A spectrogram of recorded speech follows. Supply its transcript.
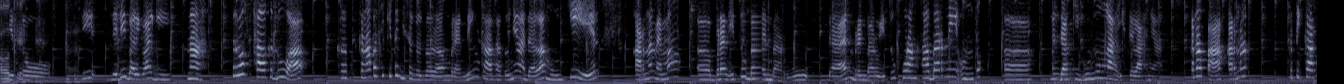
okay. gitu. Jadi jadi balik lagi. Nah terus hal kedua ke, kenapa sih kita bisa gagal dalam branding? Salah satunya adalah mungkin karena memang uh, brand itu brand baru dan brand baru itu kurang sabar nih untuk uh, mendaki gunung lah istilahnya. Kenapa? Karena ketika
